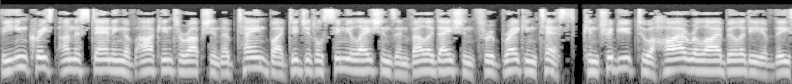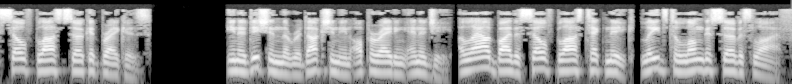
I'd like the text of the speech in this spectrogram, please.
The increased understanding of arc interruption obtained by digital simulations and validation through breaking tests, contribute to a higher reliability of these self-blast circuit breakers. In addition the reduction in operating energy, allowed by the self-blast technique, leads to longer service life.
